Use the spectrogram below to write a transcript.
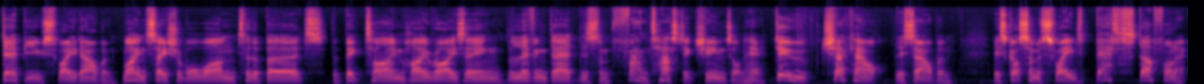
debut Suede album. My Insatiable One, To the Birds, The Big Time, High Rising, The Living Dead, there's some fantastic tunes on here. Do check out this album. It's got some of Suede's best stuff on it.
